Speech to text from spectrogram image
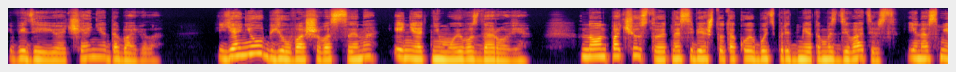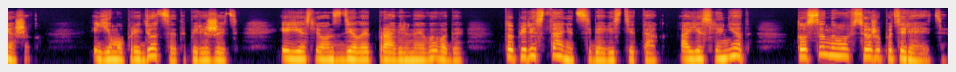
Видя ее отчаяние, добавила. Я не убью вашего сына и не отниму его здоровье. Но он почувствует на себе, что такое быть предметом издевательств и насмешек. Ему придется это пережить, и если он сделает правильные выводы, то перестанет себя вести так, а если нет, то сына вы все же потеряете.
